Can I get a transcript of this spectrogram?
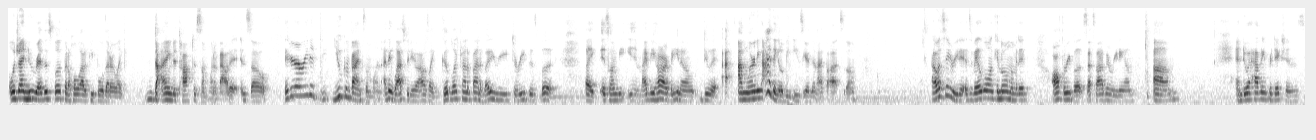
which I knew read this book, but a whole lot of people that are like dying to talk to someone about it. And so if you're gonna read it, you can find someone. I think last video I was like, good luck trying to find a buddy read to read this book. Like it's gonna be, it might be hard, but you know, do it. I, I'm learning. I think it'll be easier than I thought. So I would say read it. It's available on Kindle Unlimited. All three books. That's how I've been reading them. Um, and do I have any predictions?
